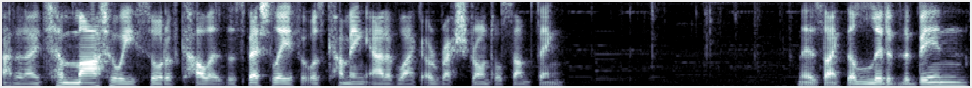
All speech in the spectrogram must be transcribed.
I don't know, tomatoey sort of colors, especially if it was coming out of like a restaurant or something. There's like the lid of the bin.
